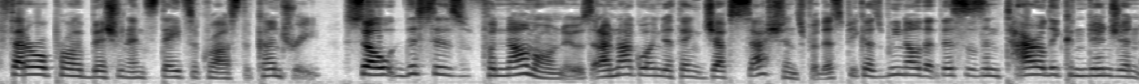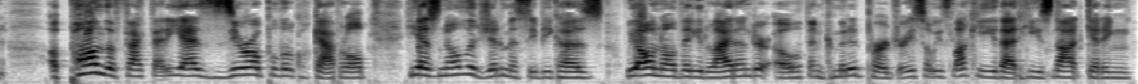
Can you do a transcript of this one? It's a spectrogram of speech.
federal prohibition in states across the country. So, this is phenomenal news, and I'm not going to thank Jeff Sessions for this because we know that this is entirely contingent upon the fact that he has zero political capital. He has no legitimacy because we all know that he lied under oath and committed perjury, so he's lucky that he's not getting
